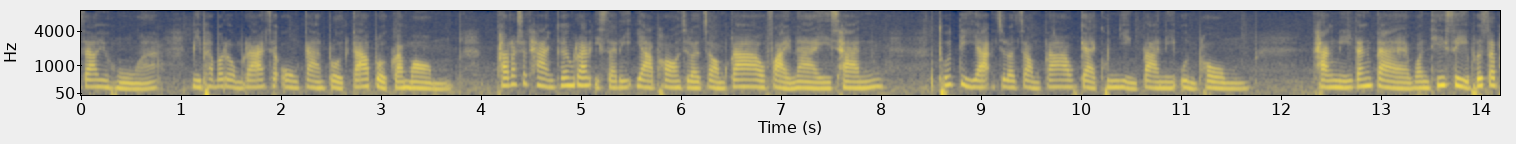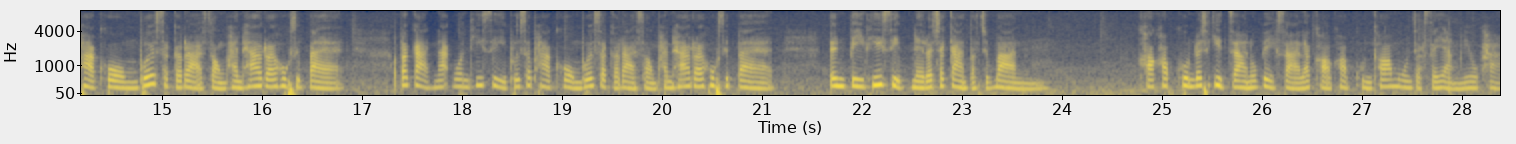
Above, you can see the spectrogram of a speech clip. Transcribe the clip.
เจ้าอยู่หัว มีพระบรมราชโองการโปรดเกล้าโปรดกระหม่อม พระราชทานเครื่องราชอิสริยาภรณ์จุลจอมเกล้าฝ่ายในชั้น ทุติยจุลจอมเกล้าแก่คุณหญิงปาณีอุ่นพรมทางนี้ตั้งแต่วันที่ 4 พฤษภาคม พุทธศักราช 2568 ประกาศณวันที่ 4 พฤษภาคม พุทธศักราช 2568 เป็นปีที่ 10 ในรัชกาลปัจจุบัน ขอขอบคุณราชกิจจานุเบกษา และขอขอบคุณข้อมูลจากสยามนิวค่ะ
